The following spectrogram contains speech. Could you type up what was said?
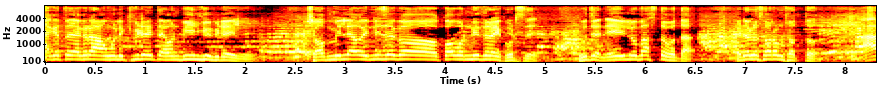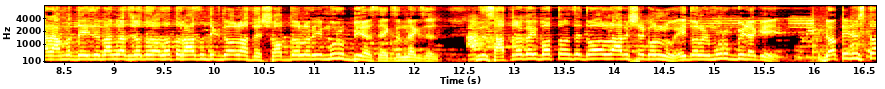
আগে তো একরা লীগ ফিটাইতে, এখন বিএনপি ফিটাইব। সব মিলে ওই নিজেকে কবর নিজেরাই করছে বুঝছেন এই হলো বাস্তবতা। এটা হলো চরম সত্য। আর আমাদের এই যে বাংলাদেশ যত যত রাজনৈতিক দল আছে, সব দলেরই মুরব্বী আছে একজন না একজন। কিন্তু ছাত্রকাই বর্তমান যে দল আবিষ্কার করল, এই দলের মুরব্বীটাকে ডক্টর ইউনুস তো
